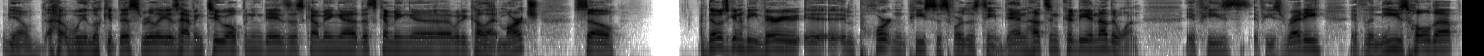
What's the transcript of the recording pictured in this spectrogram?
You know, we look at this really as having two opening days this coming, uh, this coming, uh, what do you call that, March. So those are going to be very uh, important pieces for this team. Dan Hudson could be another one if he's if he's ready, if the knees hold up,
